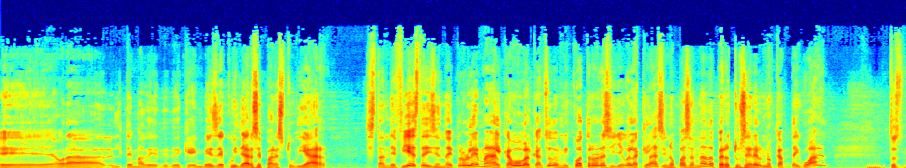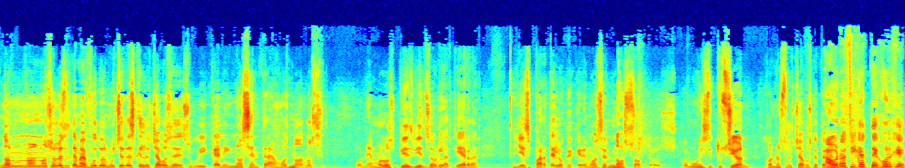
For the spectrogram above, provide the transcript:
eh, ahora el tema de, que en vez de cuidarse para estudiar, están de fiesta y dicen, no hay problema, al cabo alcanzo a dormir cuatro horas y llego a la clase y no pasa nada, pero tu cerebro no capta igual. Entonces, no, no, no solo es el tema de fútbol, muchas veces que los chavos se desubican y no centramos, no nos ponemos los pies bien sobre la tierra. Y es parte de lo que queremos hacer nosotros como institución con nuestros chavos que tenemos. Ahora fíjate, Jorge,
